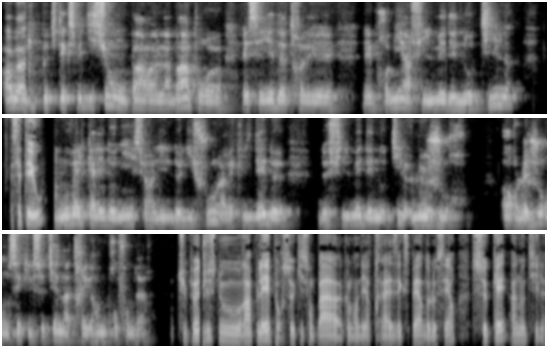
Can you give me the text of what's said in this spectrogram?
Ah ben, petite expédition, on part là-bas pour euh, essayer d'être les, les premiers à filmer des nautiles. C'était où? En Nouvelle-Calédonie, sur l'île de Lifou, avec l'idée de, de filmer des nautiles le jour. Or, le jour, on sait qu'ils se tiennent à très grande profondeur. Tu peux juste nous rappeler, pour ceux qui ne sont pas, euh, comment dire, très experts de l'océan, ce qu'est un nautile?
